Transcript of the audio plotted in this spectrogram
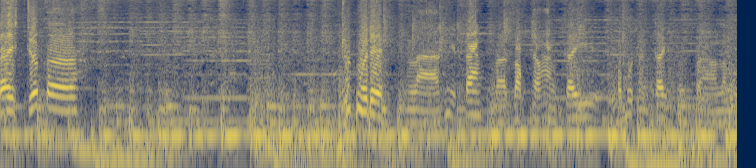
Đây trước uh, trước ngôi đền là cái nghĩa trang và dọc theo hàng cây có một hàng cây và là một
